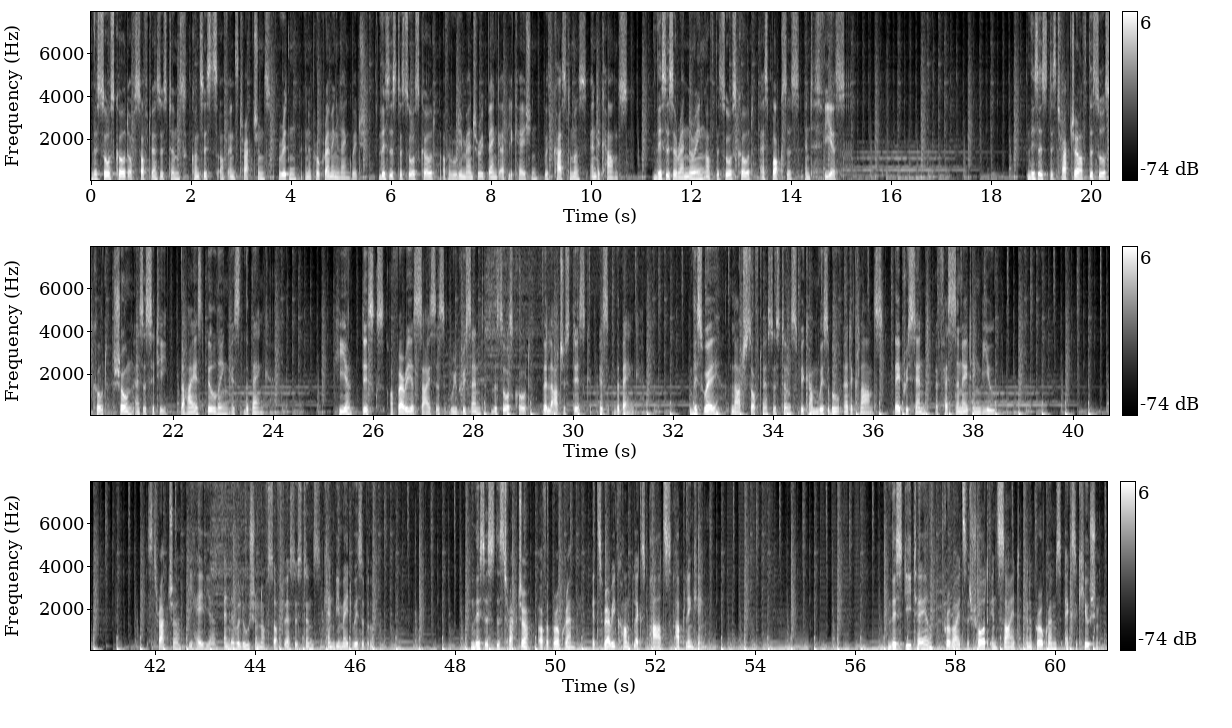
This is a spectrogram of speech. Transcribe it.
The source code of software systems consists of instructions written in a programming language. This is the source code of a rudimentary bank application with customers and accounts. This is a rendering of the source code as boxes and spheres. This is the structure of the source code shown as a city. The highest building is the bank. Here, disks of various sizes represent the source code. The largest disk is the bank. This way, large software systems become visible at a glance. They present a fascinating view. Structure, behavior and evolution of software systems can be made visible. This is the structure of a program. Its very complex parts are blinking. This detail provides a short insight in a program's execution.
